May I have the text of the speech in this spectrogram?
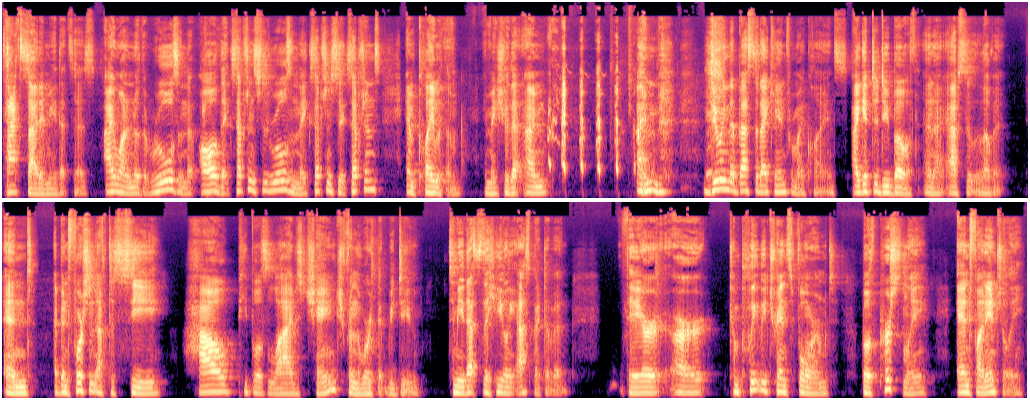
tax side of me that says I want to know the rules and the, all the exceptions to the rules and the exceptions to the exceptions and play with them and make sure that I'm I'm doing the best that I can for my clients. I get to do both and I absolutely love it. And I've been fortunate enough to see how people's lives change from the work that we do. To me, that's the healing aspect of it. They are, are completely transformed, both personally and financially,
